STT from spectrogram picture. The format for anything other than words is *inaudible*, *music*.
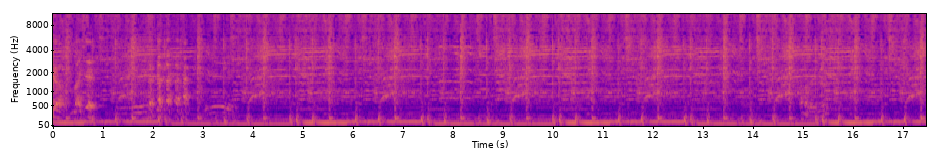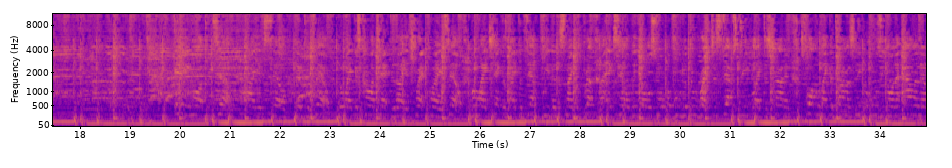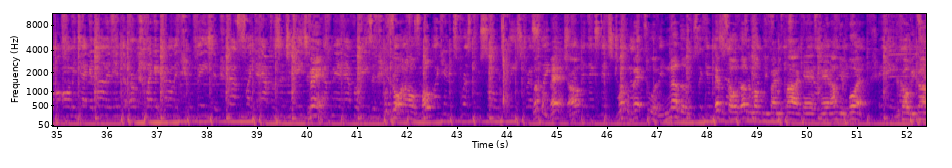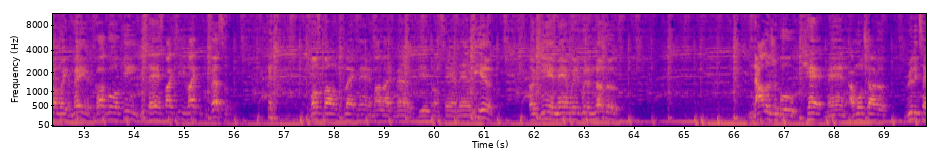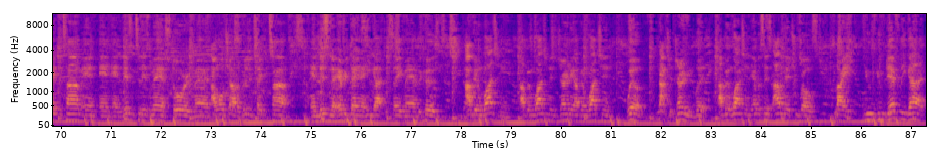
Yeah, like that. *laughs* another episode of the Locally Famous Podcast, man. I'm your boy, Jacolby Conway, the mayor, the Gargoyle King, Mr. Ass Spicy Life, the professor. *laughs* Most of all, a black man in my life matters, you know what I'm saying, man? We here again, man, with, with another knowledgeable cat, man. I want y'all to really take the time and, and, and listen to this man's story, man. I want y'all to really take the time and listen to everything that he got to say, man, because I've been watching him. I've been watching his journey. I've been watching, well, not your journey, but I've been watching ever since I met you, bro. Like, you you definitely got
